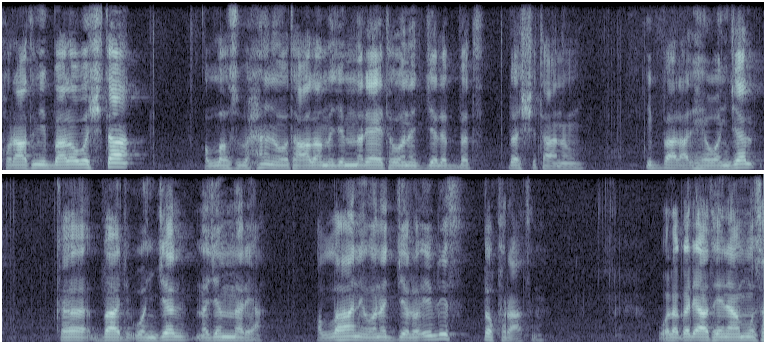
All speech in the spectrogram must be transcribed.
ኩራት የሚባለው በሽታ አላህ سبحانه وتعالى መጀመሪያ የተወነጀለበት በሽታ ነው ይባላል። ይሄ ወንጀል ከባድ ወንጀል መጀመሪያ አላህን የወነጀለው ኢብሊስ በኩራት ነው። ولقد آتينا موسى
